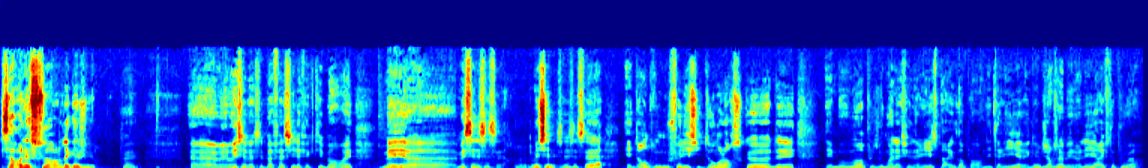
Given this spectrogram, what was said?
Ça relève souvent de la gageure. Ouais. Euh, mais oui, c'est pas facile, effectivement. oui. Mais, euh, mais c'est nécessaire. Mais c'est nécessaire. Et donc, nous nous félicitons lorsque des, des mouvements plus ou moins nationalistes, par exemple en Italie, avec Mm. Giorgia Meloni, arrivent au pouvoir.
